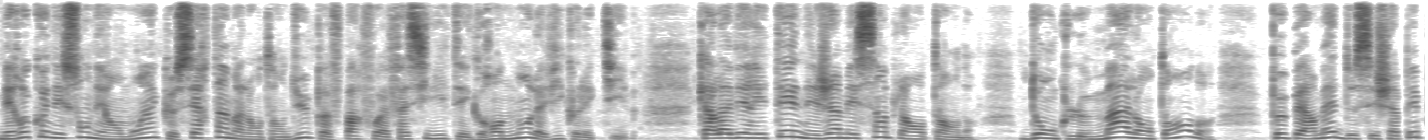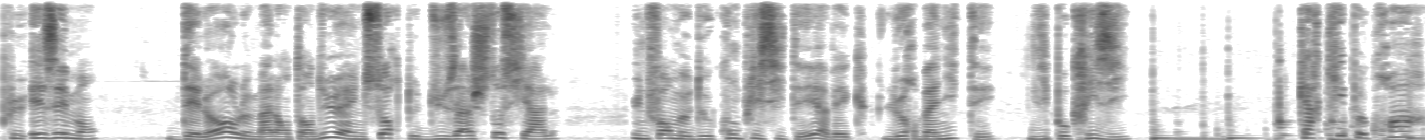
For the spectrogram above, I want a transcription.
Mais reconnaissons néanmoins que certains malentendus peuvent parfois faciliter grandement la vie collective, car la vérité n'est jamais simple à entendre, donc le malentendre peut permettre de s'échapper plus aisément. Dès lors, le malentendu a une sorte d'usage social, une forme de complicité avec l'urbanité, l'hypocrisie. Car qui peut croire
